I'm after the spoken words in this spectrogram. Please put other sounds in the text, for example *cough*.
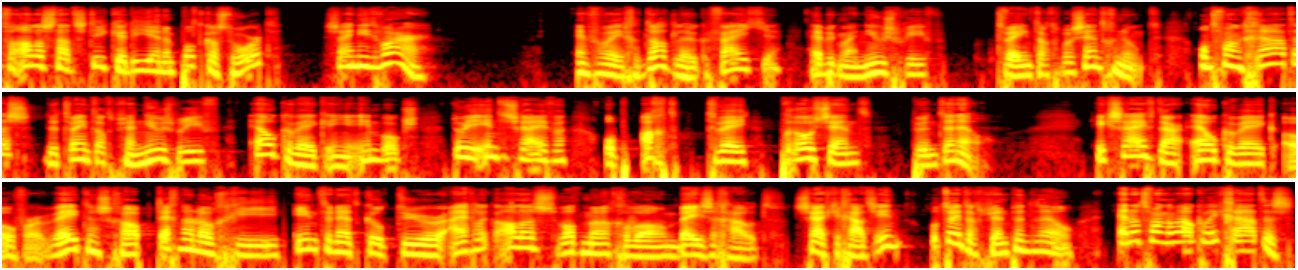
van alle statistieken die je in een podcast hoort, zijn niet waar. En vanwege dat leuke feitje heb ik mijn nieuwsbrief 82% genoemd. Ontvang gratis de 82% nieuwsbrief elke week in je inbox door je in te schrijven op 82%.nl. Ik schrijf daar elke week over wetenschap, technologie, internetcultuur, eigenlijk alles wat me gewoon bezighoudt. Schrijf je gratis in op 82%.nl en ontvang hem elke week gratis.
